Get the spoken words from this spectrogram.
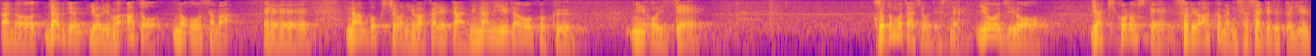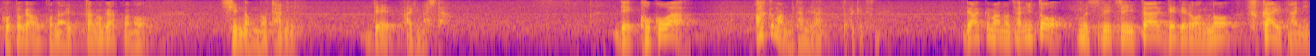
あのダビデよりも後の王様、えー、南北朝に分かれた南ユダ王国において子供たちをですね幼児を焼き殺してそれを悪魔に捧げるということが行われたのがこの神ノムの谷でありました。でここは悪魔の谷だったわけですね。で悪魔の谷と結びついたゲデロンの深い谷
